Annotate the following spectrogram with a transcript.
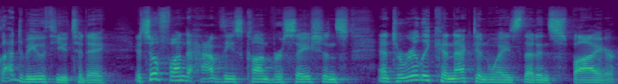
Glad to be with you today. It's so fun to have these conversations and to really connect in ways that inspire.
